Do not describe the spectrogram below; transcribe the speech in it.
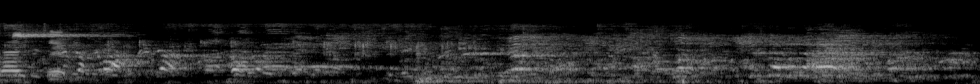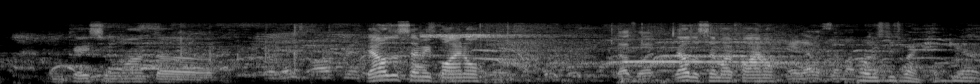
Has to. Case you want the. Bro, that is awkward. That was a semifinal. That's what? That was a semifinal. Hey, that was semi. Oh, this dude's wearing headgear.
